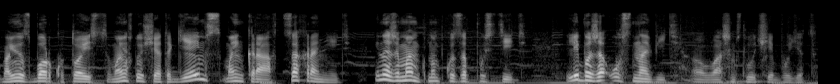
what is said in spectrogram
мою сборку. То есть, в моем случае это Games, Minecraft, сохранить. И нажимаем кнопку запустить. Либо же установить в вашем случае будет.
